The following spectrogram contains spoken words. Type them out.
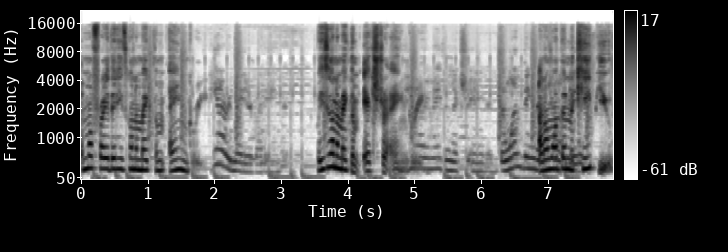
I'm afraid that he's gonna make them angry. He already made everybody angry. But he's gonna make them extra angry. He already made them extra angry. The one thing that I don't want Trump them to keep you.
